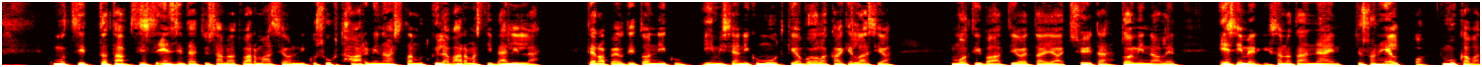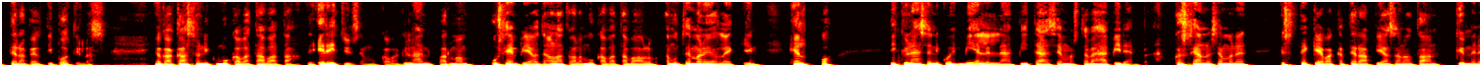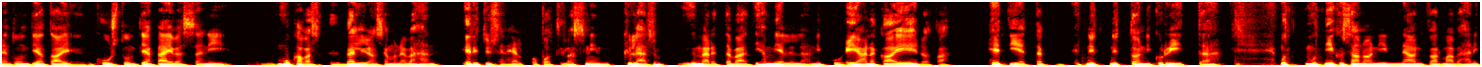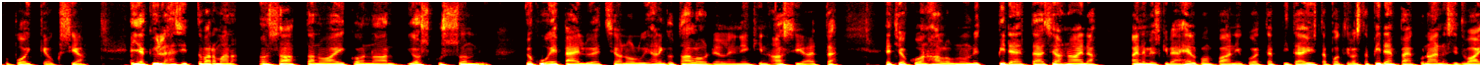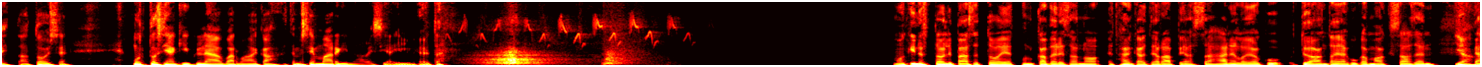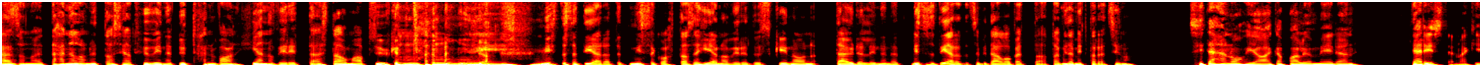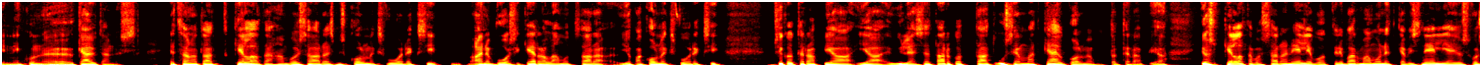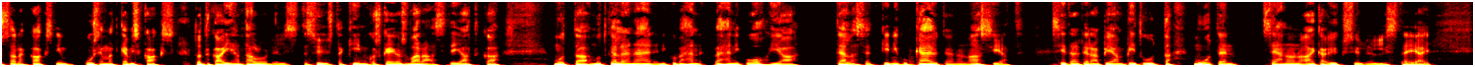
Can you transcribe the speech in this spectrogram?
mutta sitten tota, siis ensin täytyy sanoa, että varmaan se on niinku suht harvinaista, mutta kyllä varmasti välillä terapeutit on niinku ihmisiä, niin kuin muutkin, voi olla kaikenlaisia motivaatioita ja syitä toiminnalle. esimerkiksi sanotaan näin, jos on helppo, mukava terapeuttipotilas, joka kanssa on niin mukava tavata, erityisen mukava, kyllähän varmaan useampia jotain tavalla mukava tavalla, mutta semmoinen jollekin helppo, niin kyllähän se niin kuin mielellään pitää semmoista vähän pidempään. Koska sehän on semmoinen, jos tekee vaikka terapiaa sanotaan 10 tuntia tai 6 tuntia päivässä, niin mukava välillä on semmoinen vähän erityisen helppo potilas, niin kyllähän se ymmärrettävää, että ihan mielellään niin kuin ei ainakaan ehdota heti, että, että nyt, nyt on niin kuin riittää. Mutta mut niin kuin sanoin, niin nämä on nyt varmaan vähän niin kuin poikkeuksia. Ja kyllähän sitten varmaan on saattanut aikoinaan, joskus on joku epäily, että se on ollut ihan niin kuin taloudellinenkin asia, että, että joku on halunnut nyt pidentää. Se on aina, aina myöskin vähän helpompaa, niin kuin, että pitää yhtä potilasta pidempään, kun aina sitten vaihtaa toisen. Mutta tosiaankin kyllä nämä on varmaan aika tämmöisiä marginaalisia ilmiöitä. Mua kiinnostaa ylipäänsä toi, että mun kaveri sanoi, että hän käy terapiassa, hänellä on joku työnantaja, kuka maksaa sen. Ja, ja hän sanoi, että hänellä on nyt asiat hyvin, että nyt hän vaan hienovirittää sitä omaa psyykettä. Mm-hmm. ja niin. mistä sä tiedät, että missä kohtaa se hienovirityskin on täydellinen? Että mistä sä tiedät, että se pitää lopettaa? Tai mitä mittareet siinä on? Sitähän ohjaa aika paljon meidän järjestelmäkin niin kuin, ö, käytännössä. Että sanotaan, että Kelaltahan voi saada esimerkiksi kolmeksi vuodeksi, aina vuosi kerrallaan, mutta saada jopa kolmeksi vuodeksi psykoterapiaa ja yleensä se tarkoittaa, että useammat käy kolme vuotta terapiaa. Jos Kelalta voisi saada neljä vuotta, niin varmaan monet kävisi neljä. Jos voisi saada kaksi, niin useammat kävisi kaksi. Totta kai ihan taloudellisista syystäkin, koska ei olisi varaa sitä jatkaa. Mutta, mutta kyllä nämä niin kuin vähän, vähän niin kuin ohjaa tällaisetkin niin kuin käytännön asiat sitä terapian pituutta. Muuten sehän on aika yksilöllistä ja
